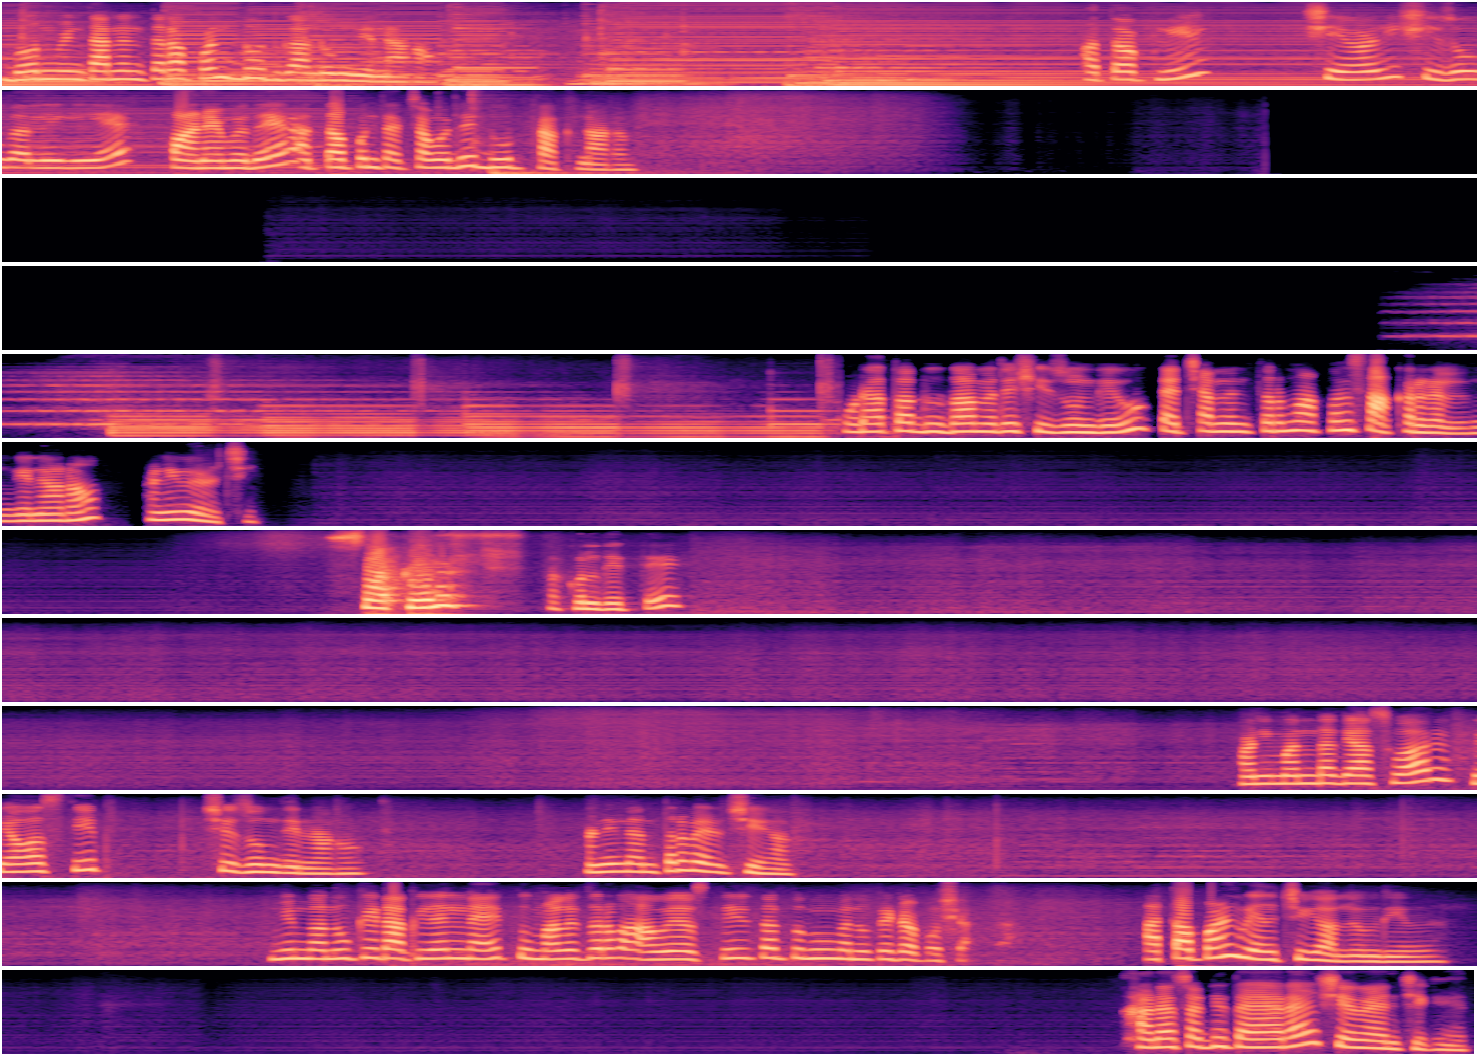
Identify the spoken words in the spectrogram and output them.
दोन मिनिटानंतर आपण दूध घालून घेणार आहोत. आता आपली शेवई शिजून झालेली आहे पाण्यामध्ये. आता आपण त्याच्यामध्ये दूध टाकणार आहोत. थोडं आता दुधामध्ये शिजून घेऊ. त्याच्यानंतर मग आपण साखर घालून घेणार आहोत आणि वेळची साखर? टाकून देते. आणि मंद गॅसवर व्यवस्थित शिजून देणार आहोत. आणि नंतर वेलची हा मी मनुके टाकलेले नाहीत. तुम्हाला जर हवे असतील तर तुम्ही मनुके टाकू शकता. आता आपण वेलची घालून देऊ. खाण्यासाठी तयार आहे शेवयांची घेत.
